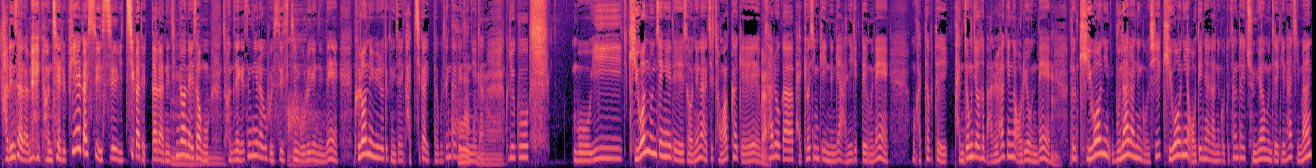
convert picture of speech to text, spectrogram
다른 사람의 견제를 피해갈 수 있을 위치가 됐다라는 측면에서 뭐 음. 뭐 전쟁의 승리라고 볼 수 있을지는 아. 모르겠는데 그런 의미로도 굉장히 가치가 있다고 생각이 그렇군요. 듭니다. 그리고 뭐 이 기원 논쟁에 대해서는 아직 정확하게 뭐 네. 사료가 밝혀진 게 있는 게 아니기 때문에 뭐 가타부터 단정지어서 말을 하기는 어려운데 음. 어떤 기원이 문화라는 것이 기원이 어디냐라는 것도 상당히 중요한 문제이긴 하지만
